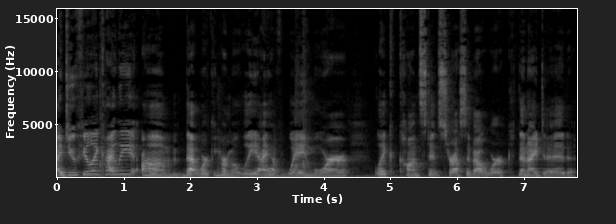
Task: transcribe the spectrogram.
I do feel like Kylie um that working remotely I have way more like constant stress about work than I did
